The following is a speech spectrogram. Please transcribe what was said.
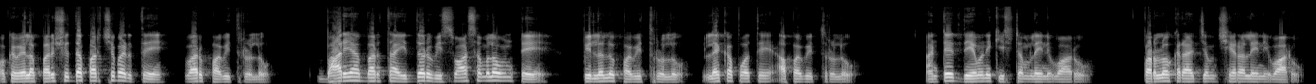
ఒకవేళ పరిశుద్ధపరచబడితే వారు పవిత్రులు. భార్యాభర్త ఇద్దరు విశ్వాసంలో ఉంటే పిల్లలు పవిత్రులు లేకపోతే అపవిత్రులు. అంటే దేవునికి ఇష్టం లేని వారు పరలోక రాజ్యం చేరలేని వారు.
